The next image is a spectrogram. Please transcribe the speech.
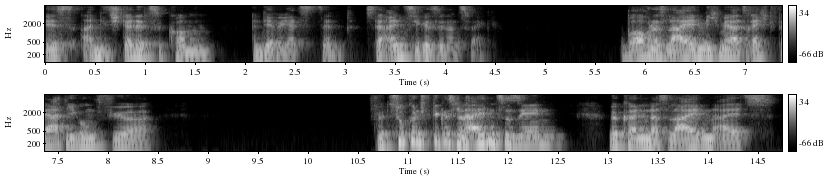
ist, an die Stelle zu kommen, an der wir jetzt sind. Das ist der einzige Sinn und Zweck. Wir brauchen das Leiden nicht mehr als Rechtfertigung für, für zukünftiges Leiden zu sehen. Wir können das Leiden als,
